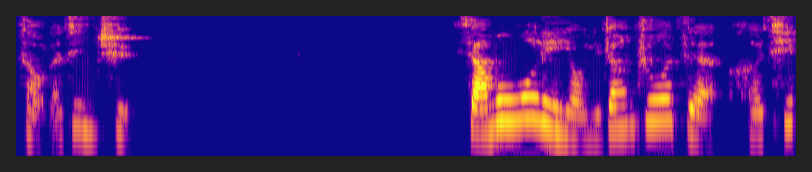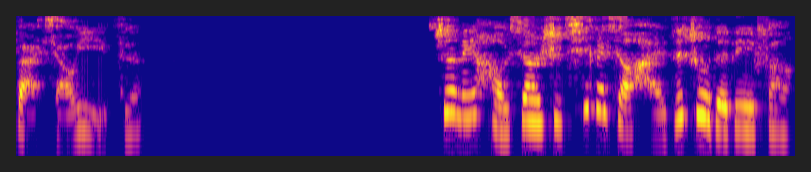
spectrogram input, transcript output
走了进去。小木屋里有一张桌子和七把小椅子，这里好像是七个小孩子住的地方，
